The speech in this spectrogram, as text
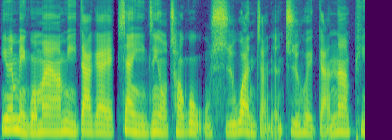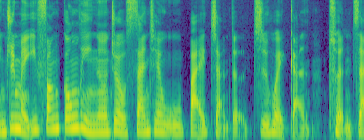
因为美国迈阿密大概现在已经有超过五十万盏的智慧杆，那平均每一方公里呢就有三千五百盏的智慧杆存在。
